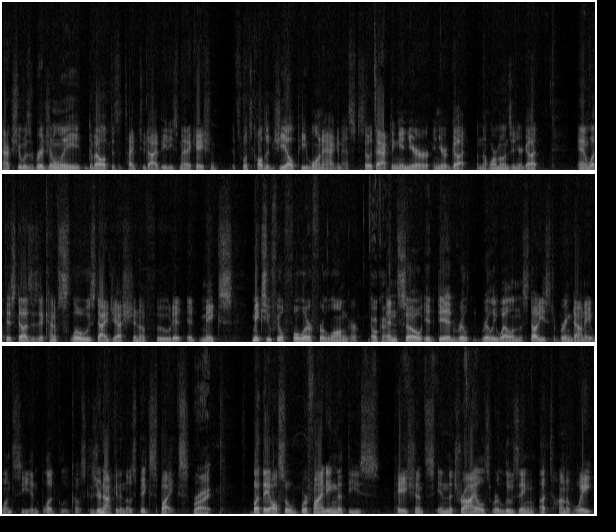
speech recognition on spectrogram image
actually was originally developed as a type 2 diabetes medication. It's what's called a GLP-1 agonist. So it's acting in your in your gut, and the hormones in your gut. And what this does is it kind of slows digestion of food. It it makes makes you feel fuller for longer. Okay. And so it did re- really well in the studies to bring down A1C and blood glucose because you're not getting those big spikes Right. but they also were finding that these patients in the trials were losing a ton of weight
